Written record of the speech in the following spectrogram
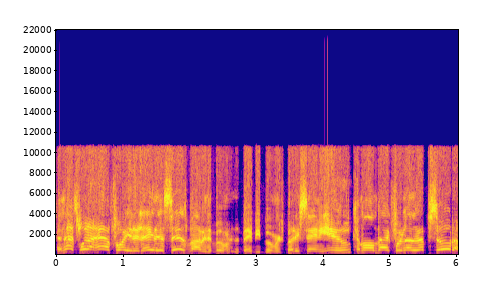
And that's what I have for you today. This is Bobby the Boomer, the baby boomer's buddy, saying to you, come on back for another episode. I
